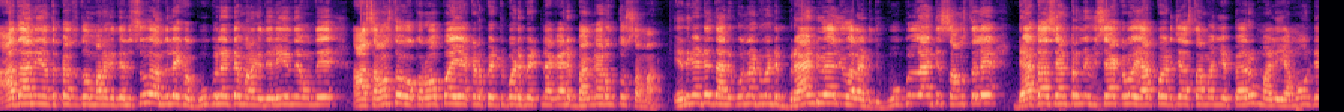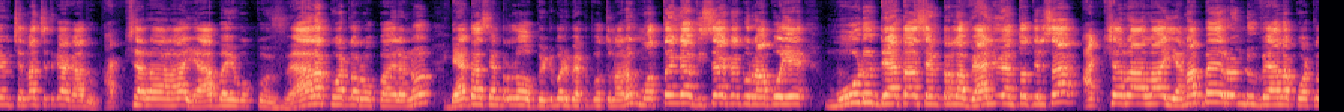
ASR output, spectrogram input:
ఆదాని ఎంత పెద్దదో మనకు తెలుసు. అందులో ఇక గూగుల్ అంటే మనకు తెలియదే ఉంది. ఆ సంస్థ ఒక రూపాయి ఎక్కడ పెట్టుబడి పెట్టినా కానీ బంగారంతో సమానం. ఎందుకంటే దానికి ఉన్నటువంటి బ్రాండ్ వాల్యూ అలాంటిది. గూగుల్ లాంటి సంస్థలే డేటా సెంటర్ని విశాఖలో ఏర్పాటు చేస్తామని చెప్పారు. మళ్ళీ అమౌంట్ ఏమి చిన్న చితకా కాదు. అక్షరాల యాభై ఒక్క వేల కోట్ల రూపాయలను డేటా సెంటర్లో పెట్టుబడి పెట్టబోతున్నారు. మొత్తంగా విశాఖకు రాబోయే మూడు డేటా సెంటర్ల వాల్యూ ఎంతో తెలుసా? అక్షర అక్షరాల ఎనభై రెండు వేల కోట్ల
